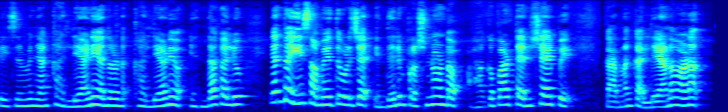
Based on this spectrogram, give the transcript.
ടീച്ചർമ്മ ഞാൻ കല്യാണി പറഞ്ഞു കല്യാണിയോ? എന്താ കല്ലു? എന്താ ഈ സമയത്ത് വിളിച്ച? എന്തേലും പ്രശ്നമുണ്ടോ? ആകെപ്പാട് ടെൻഷനായിപ്പോയി കാരണം കല്യാണമാണ്.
